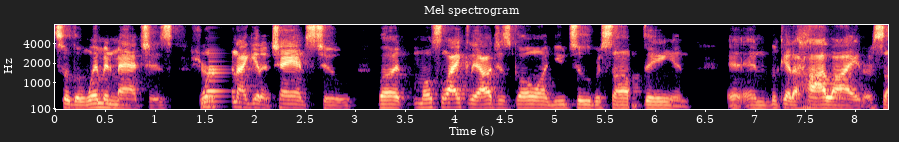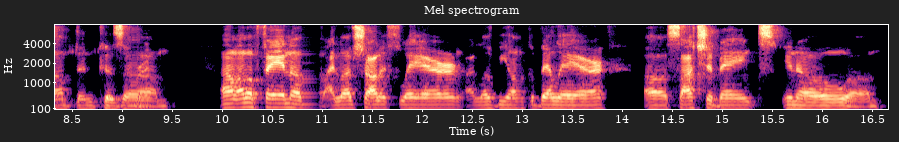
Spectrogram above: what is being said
to the women matches Sure. when I get a chance to, but most likely I'll just go on YouTube or something and, and, and look at a highlight or something. Cause, um, Right. I'm a fan of, I love Charlotte Flair. I love Bianca Belair, uh, Sasha Banks, you know, um,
